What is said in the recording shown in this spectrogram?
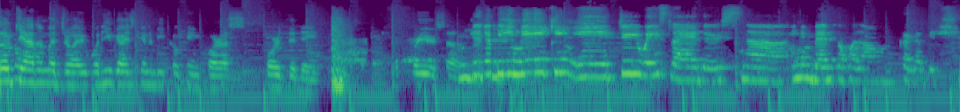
So, Kiana Majoy, what are you guys gonna be cooking for us for today? For yourself. I'm gonna be making a three-way sliders na inimbento ko lang kagabi.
